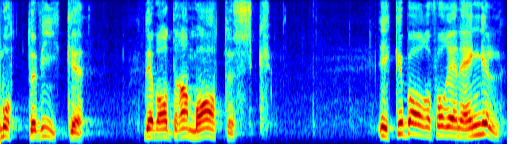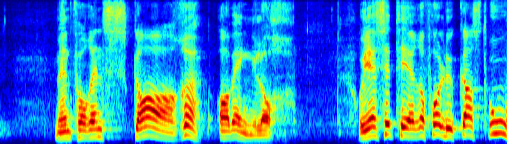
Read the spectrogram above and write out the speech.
måtte vike. Det var dramatisk. Ikke bare for en engel, men for en skare av engler. Og Jeg siterer fra Lukas 2.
